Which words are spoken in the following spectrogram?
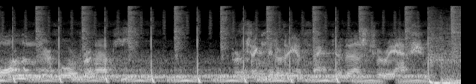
in and therefore perhaps particularly effective as to reaction.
